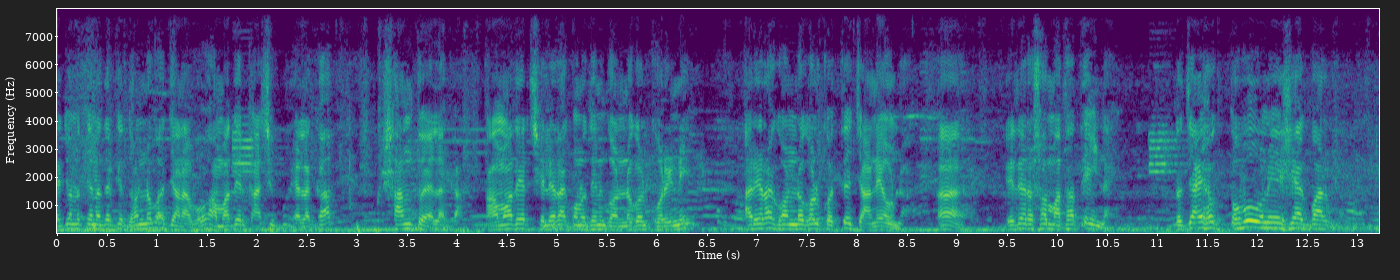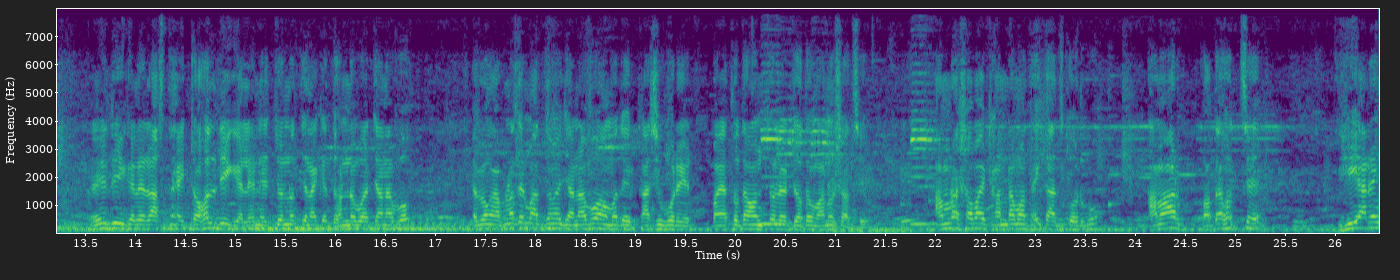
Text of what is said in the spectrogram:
এর জন্য তেনাদেরকে ধন্যবাদ জানাব। আমাদের কাশীপুর এলাকা শান্ত এলাকা। আমাদের ছেলেরা কোনোদিন গণ্ডগোল করেনি, আর এরা গণ্ডগোল করতে জানেও না। হ্যাঁ এদের সব মাথাতেই নাই। তো যাই হোক, তবুও উনি এসে একবার এই দিয়ে গেলেন, রাস্তায় টহল দিয়ে গেলেন, এর জন্য তেনাকে ধন্যবাদ জানাব। এবং আপনাদের মাধ্যমে জানাব, আমাদের কাশীপুরের বা এতটা অঞ্চলের যত মানুষ আছে, আমরা সবাই ঠান্ডা মাথায় কাজ করব। আমার কথা হচ্ছে হিয়ারিং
